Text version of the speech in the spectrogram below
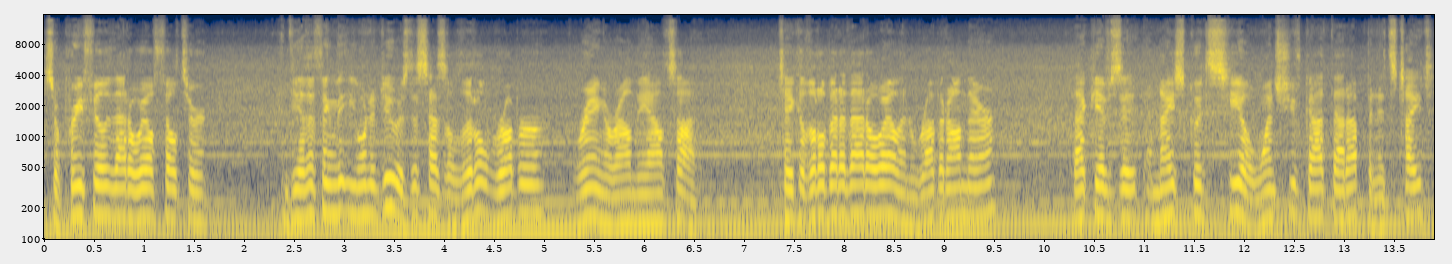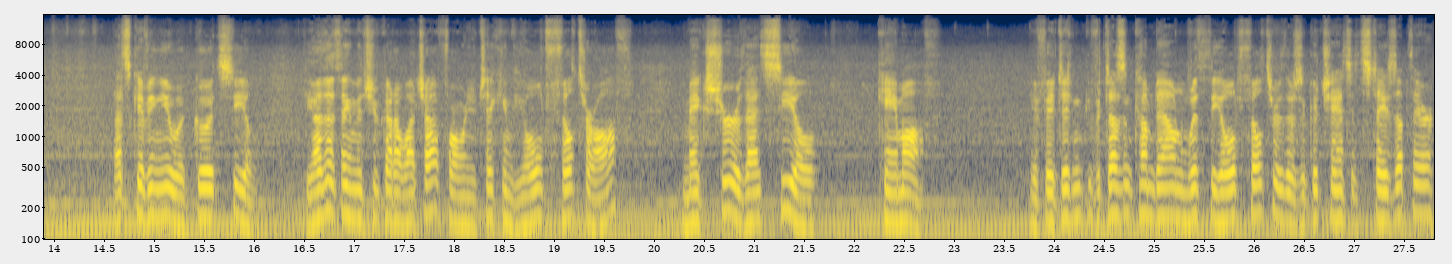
So pre-fill that oil filter. And the other thing that you want to do is this has a little rubber ring around the outside. Take a little bit of that oil and rub it on there. That gives it a nice good seal. Once you've got that up and it's tight, that's giving you a good seal. The other thing that you've got to watch out for when you're taking the old filter off make sure that seal came off. If it didn't, if it doesn't come down with the old filter, there's a good chance it stays up there.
